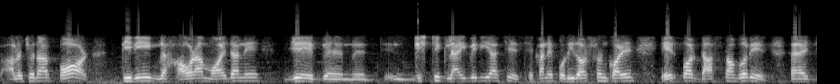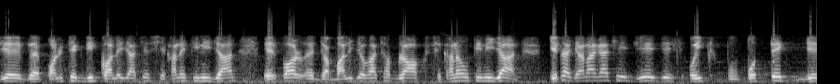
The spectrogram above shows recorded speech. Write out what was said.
আলোচনার পর তিনি হাওড়া ময়দানে যে ডিস্ট্রিক্ট লাইব্রেরি আছে সেখানে পরিদর্শন করেন। এরপর দাসনগরের যে পলিটেকনিক কলেজ আছে সেখানে তিনি যান। এরপর বালিজগাছা ব্লক সেখানেও তিনি যান। যেটা জানা গেছে যে যে ওই প্রত্যেক যে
